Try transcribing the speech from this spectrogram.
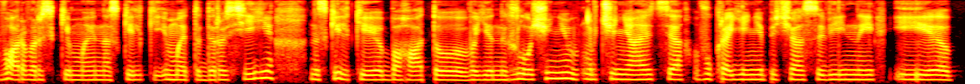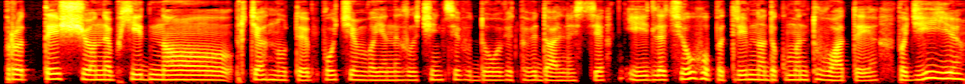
варварськими, наскільки і методи Росії, наскільки багато воєнних злочинів вчиняється в Україні під час війни, і про те, що необхідно притягнути потім воєнних злочинців до відповідальності, і для цього потрібно документувати події,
